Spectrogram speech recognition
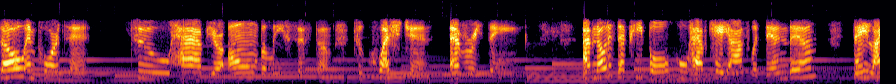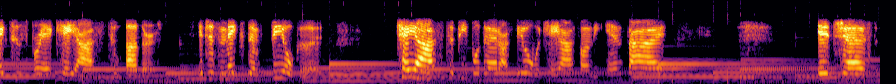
so important to have your own belief system, to question everything. I've noticed that people who have chaos within them, they like to spread chaos to others. It just makes them feel good. Chaos to people that are filled with chaos on the inside, it just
